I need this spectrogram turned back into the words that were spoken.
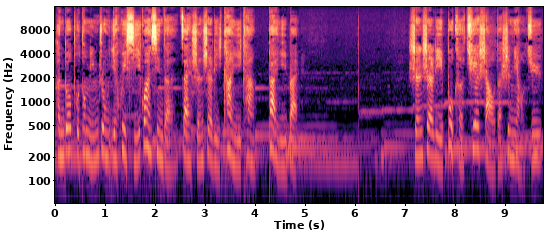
很多普通民众也会习惯性的在神社里看一看、拜一拜。神社里不可缺少的是鸟居，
